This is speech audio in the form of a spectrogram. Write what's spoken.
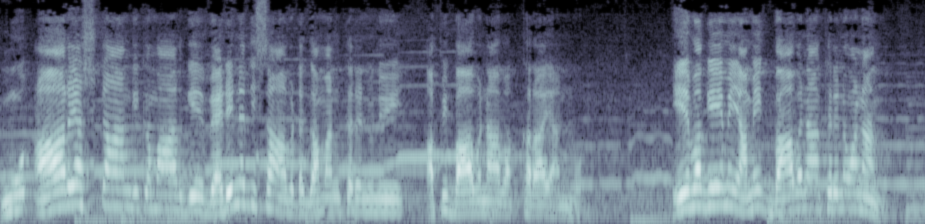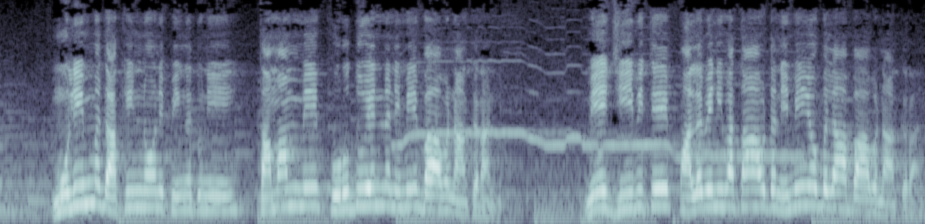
ආර්යෂ්ඨාංගික මාර්ගයේ වැඩෙන දිසාවට ගමන් කරනුනේ අපි භාවනාවක් කරා යන්න ඕන. ඒ වගේම යමෙක් භාවනා කරනවා නං. මුලින්ම දකින්න ඕනි පිංහතුනී තමන් මේ පුරුදුවෙන්න නෙමේ භාවනා කරන්නේ. මේ ජීවිතේ පළවෙනි වතාවට නෙමේ ඔබලා භාවනා කරන්න.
